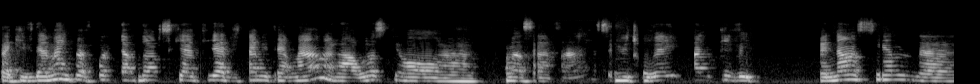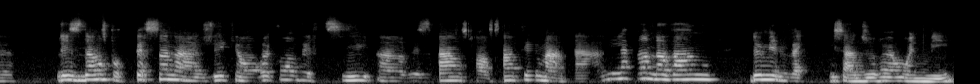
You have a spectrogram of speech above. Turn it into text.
Fait qu'évidemment, ils ne peuvent pas le garder en psychiatrie à vitam aeternam. Alors là, ce qu'ils ont euh, commencé à faire, c'est lui trouver un privé. Une ancienne euh, résidence pour personnes âgées qui ont reconverti en résidence en santé mentale en novembre 2020. Et ça a duré un mois et demi.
